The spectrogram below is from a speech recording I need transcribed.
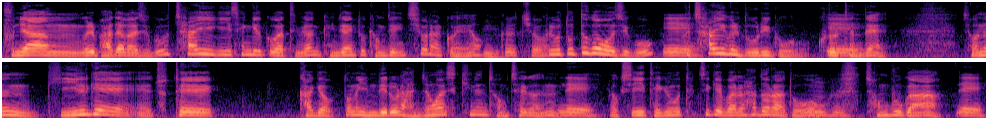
분양을 받아가지고 차익이 생길 것 같으면 굉장히 또 경쟁이 치열할 거예요. 음. 그렇죠. 그리고 또 뜨거워지고 예. 그 차익을 노리고 그럴 예. 텐데 저는 길게 주택 가격 또는 임대료를 안정화시키는 정책은 네. 역시 대규모 택지 개발을 하더라도 음흠. 정부가 네.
